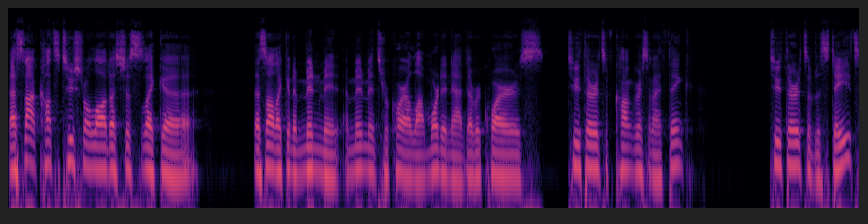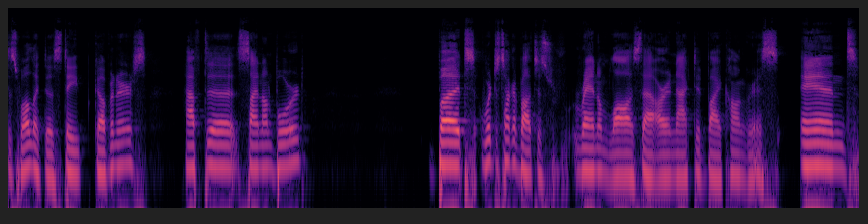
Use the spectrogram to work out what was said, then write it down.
that's not constitutional law. That's just like a that's not like an amendment. Amendments require a lot more than that. That requires two thirds of Congress, and I think two thirds of the states as well, like the state governors, have to sign on board. But we're just talking about just random laws that are enacted by Congress. And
